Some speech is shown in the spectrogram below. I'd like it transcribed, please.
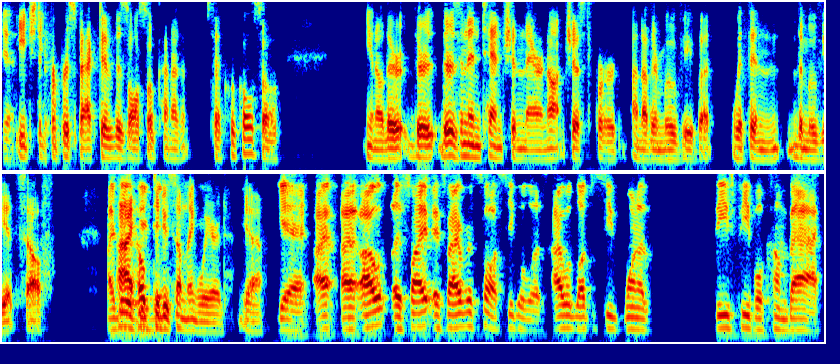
Yeah. each different perspective is also kind of cyclical. So, you know, there there there's an intention there, not just for another movie, but within the movie itself. do I hope to do something weird. Yeah, Yeah, I, I, I if I if I ever saw a sequel list, I would love to see one of these people come back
